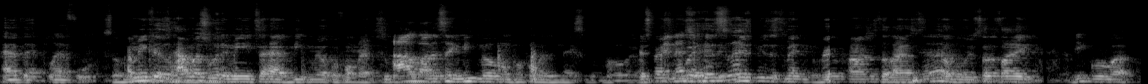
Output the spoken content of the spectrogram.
have that platform. so I mean, because how much would it mean to have Meek Mill perform at the Super Bowl? I was about to say Meek Mill gonna perform at the next Super Bowl. yo. Especially And that with his, his music's been real conscious the last Yeah. couple weeks. So it's like, He grew up.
